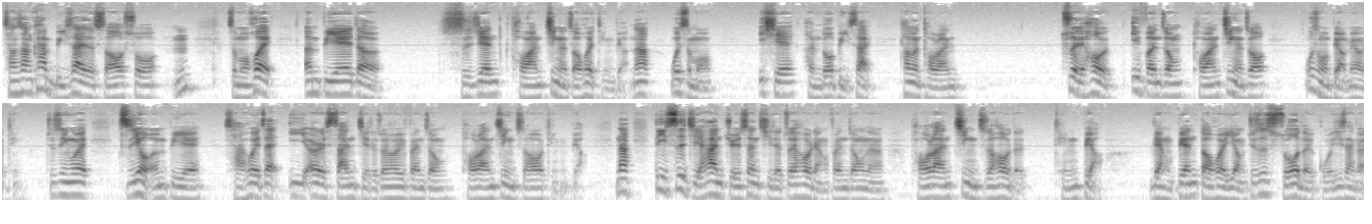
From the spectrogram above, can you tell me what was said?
常常看比赛的时候说，嗯，怎么会 NBA 的时间投篮进了之后会停表？那为什么一些很多比赛他们投篮最后一分钟投篮进了之后，为什么表没有停？就是因为只有 NBA 才会在一二三节的最后一分钟投篮进之后停表。那第四节和决胜期的最后两分钟呢，投篮进之后的。停表，两边都会用，就是所有的国际赛跟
